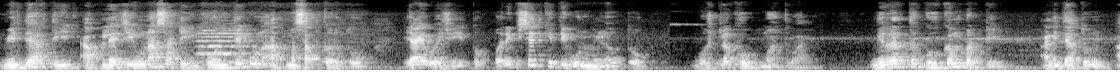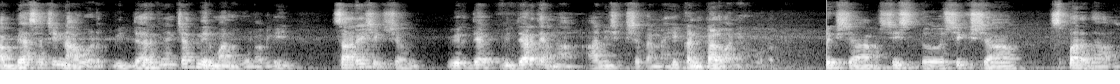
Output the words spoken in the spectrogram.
विद्यार्थी आपल्या जीवनासाठी कोणते गुण आत्मसात करतो याऐवजी तो परीक्षेत किती गुण मिळवतो गोष्टीला खूप महत्त्व आहे निरर्थक घोकमपट्टी आणि त्यातून अभ्यासाची नावड विद्यार्थ्यांच्यात निर्माण होऊ लागली. सारे शिक्षण विद्या विद्यार्थ्यांना आणि शिक्षकांनाही कंटाळवाणे होऊ लागले. परीक्षा शिस्त शिक्षा स्पर्धा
